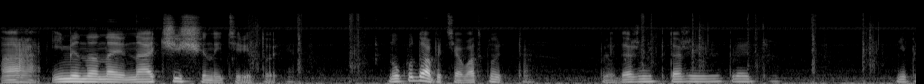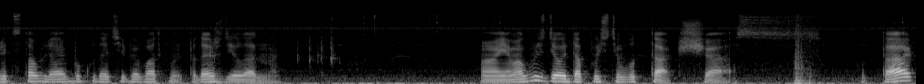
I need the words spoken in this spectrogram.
Ага. Именно на, на очищенной территории. Ну, куда бы тебя воткнуть-то? Блядь, даже не... Даже, блядь... Не представляю бы, куда тебя воткнуть. Подожди, ладно. А, я могу сделать, допустим, вот так. Сейчас. Вот так.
